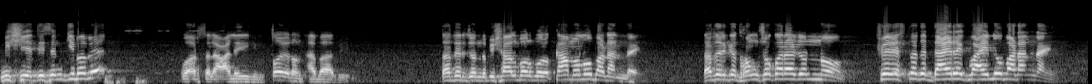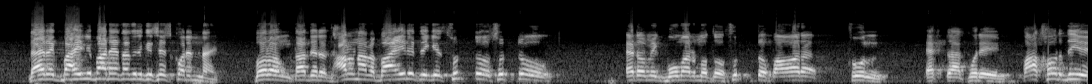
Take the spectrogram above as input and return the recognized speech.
মিশিয়ে দিয়েছেন কীভাবে? তাদের জন্য বিশাল বড় বড় কামানও বাড়ান নাই। তাদেরকে ধ্বংস করার জন্য ফেরেস্তাদের ডাইরেক্ট বাহিনীও বাড়ান নাই। ডাইরেক্ট বাহিনী পাঠিয়ে তাদেরকে শেষ করেন নাই। বরং তাদের ধারণার বাইরে থেকে ছোট্ট ছোট্ট অ্যাটমিক বোমার মতো ছোট্ট পাওয়ার ফুল একটা করে পাথর দিয়ে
